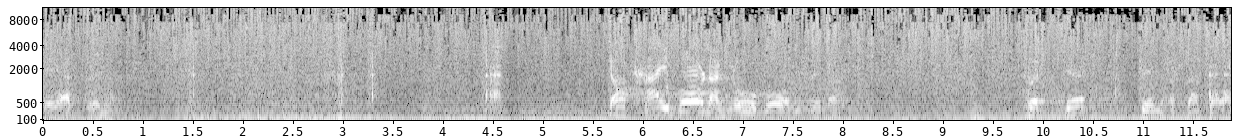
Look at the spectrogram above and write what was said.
they are sinners. Not high-born and low-born but just sinners, that's all. Uh,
